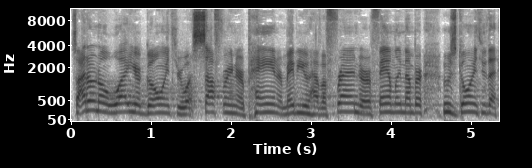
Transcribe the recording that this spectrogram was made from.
So I don't know what you're going through, what suffering or pain, or maybe you have a friend or a family member who's going through that.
